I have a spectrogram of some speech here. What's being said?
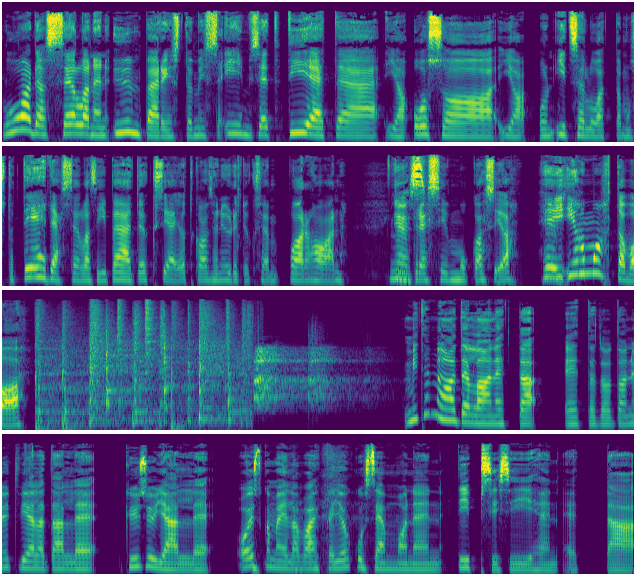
Luoda sellainen ympäristö, missä ihmiset tietää ja osaa ja on itseluottamusta tehdä sellaisia päätöksiä, jotka on sen yrityksen parhaan yes. intressin mukaisia. Hei, yes. ihan mahtavaa. Miten me ajatellaan, että, että tota, nyt vielä tälle kysyjälle, olisiko meillä vaikka joku semmoinen tipsi siihen, että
